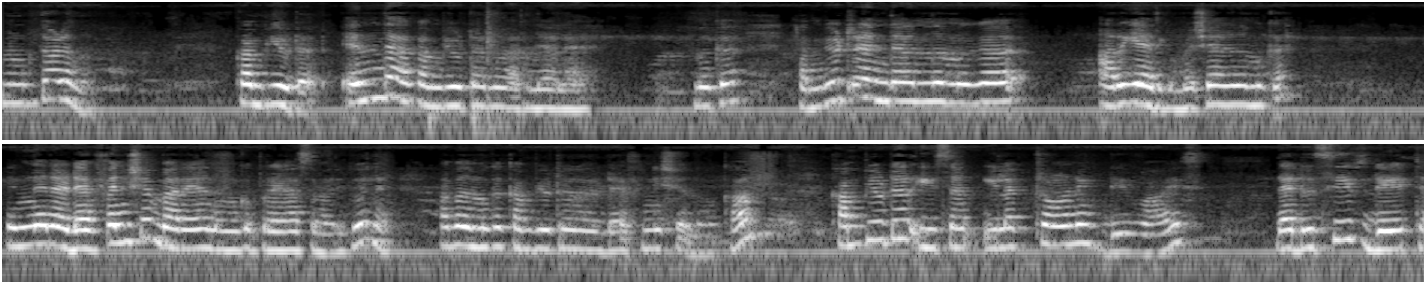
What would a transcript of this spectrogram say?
നമുക്ക് തുടങ്ങാം. കമ്പ്യൂട്ടർ എന്താ കമ്പ്യൂട്ടർ എന്ന് പറഞ്ഞാൽ നമുക്ക് കമ്പ്യൂട്ടർ എന്താണെന്ന് നമുക്ക് അറിയായിരിക്കും. പക്ഷെ അത് നമുക്ക് എങ്ങനെ ഡെഫിനിഷൻ പറയാൻ നമുക്ക് പ്രയാസമായിരിക്കും അല്ലേ? അപ്പോൾ നമുക്ക് കമ്പ്യൂട്ടറിന്റെ ഡെഫിനിഷൻ നോക്കാം. Computer is an electronic device that receives data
